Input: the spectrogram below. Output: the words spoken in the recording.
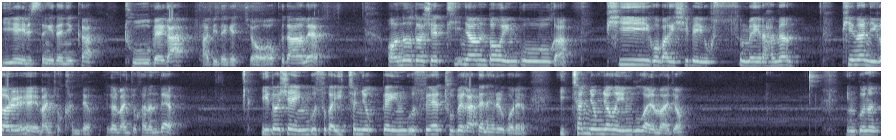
2의 1승이 되니까 2배가 답이 되겠죠. 그 다음에 어느 도시의 T년도 인구가 P 곱하기 10의 6승명이라 하면 P는 이거를 만족한대요. 이걸 만족하는데 이 도시의 인구수가 2600 인구수의 두 배가 되는 해를 고래요. 2006년은 인구가 얼마죠? 인구는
